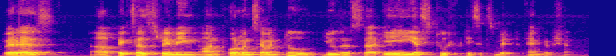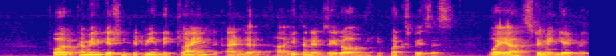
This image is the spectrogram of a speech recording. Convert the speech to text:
whereas pixel streaming on 4172 uses AES 256-bit encryption for communication between the client and Ethernet 0 of the workspaces via streaming gateway.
